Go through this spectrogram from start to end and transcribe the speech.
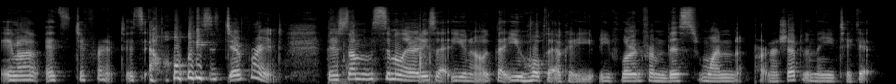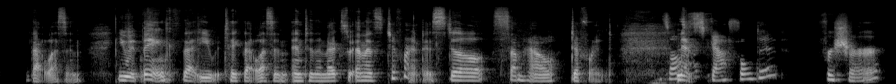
you know it's different. It's always different. There's some similarities that you know that you hope that okay you, you've learned from this one partnership and then you take it that lesson. You would think that you would take that lesson into the next and it's different. It's still somehow different. It's all now, scaffolded for sure.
